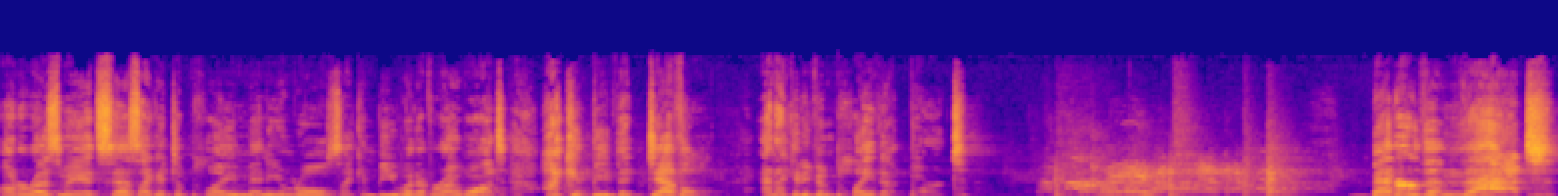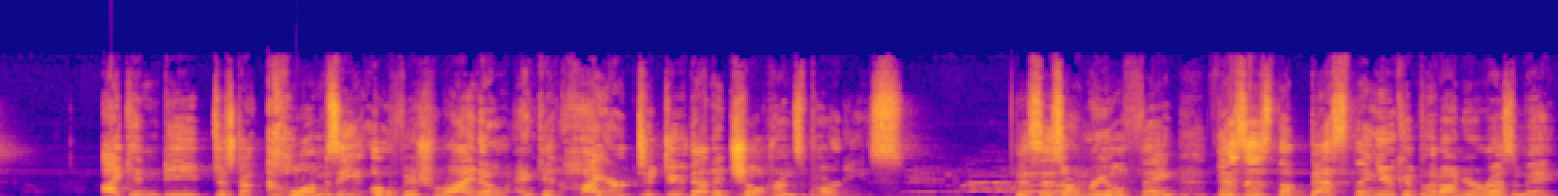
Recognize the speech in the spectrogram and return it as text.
on a resume. It says I get to play many roles. I can be whatever I want. I could be the devil, and I could even play that part. Better than that, I can be just a clumsy oafish rhino and get hired to do that at children's parties. This is a real thing. This is the best thing you can put on your resume.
